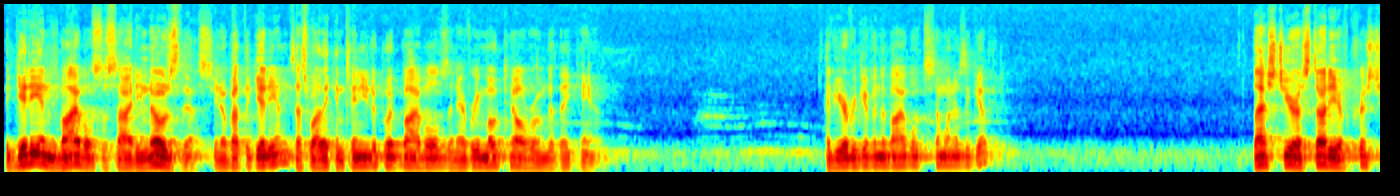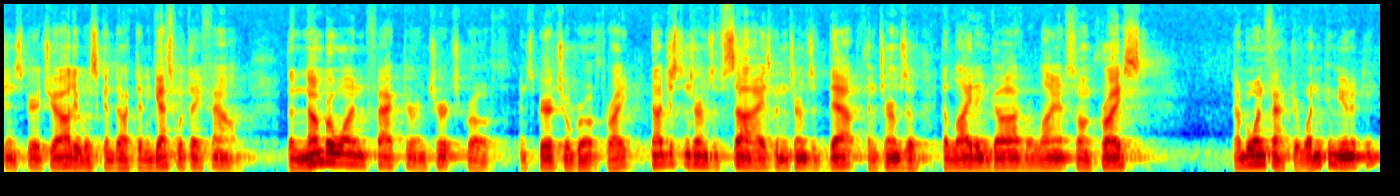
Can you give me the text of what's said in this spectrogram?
The Gideon Bible Society knows this. You know about the Gideons? That's why they continue to put Bibles in every motel room that they can. Have you ever given the Bible to someone as a gift? Last year, a study of Christian spirituality was conducted, and guess what they found? The number one factor in church growth and spiritual growth, right? Not just in terms of size, but in terms of depth, in terms of delight in God, reliance on Christ. Number one factor wasn't community,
